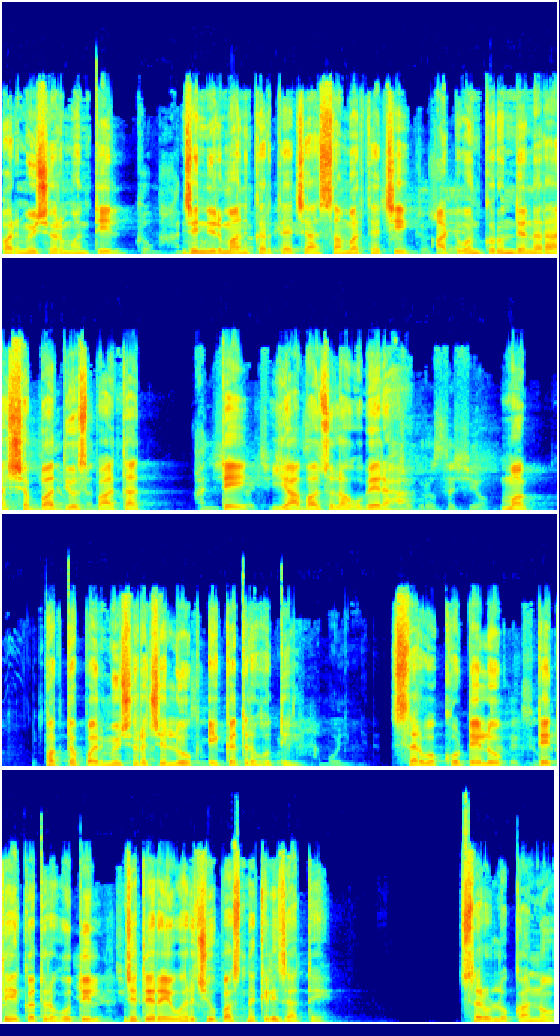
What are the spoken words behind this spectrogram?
परमेश्वर म्हणतील जे निर्माणकर्त्याच्या सामर्थ्याची आठवण करून देणारा शब्दात दिवस पाळतात ते या बाजूला उभे राहा. मग फक्त परमेश्वराचे लोक एकत्र होतील. सर्व खोटे लोक तेथे एकत्र होतील जेथे रविवारची उपासना केली जाते. सर्व लोकांनो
